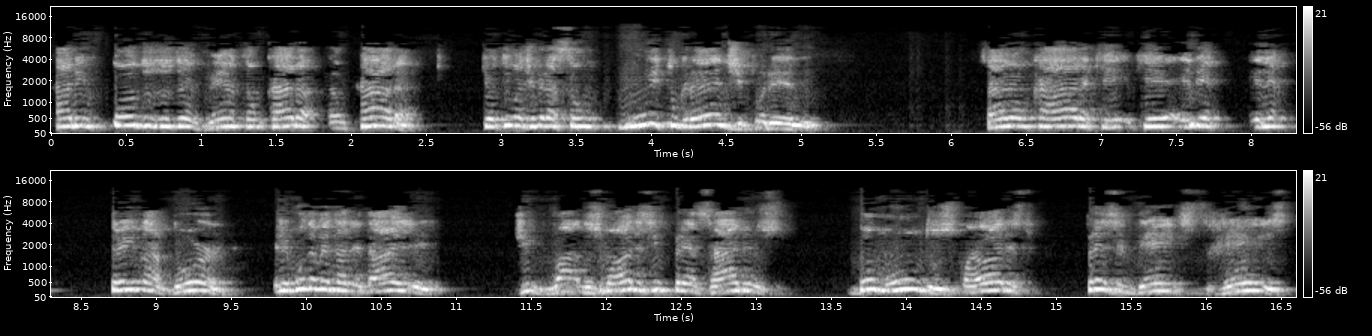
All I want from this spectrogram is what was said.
Cara, em todos os eventos. É um cara, é um cara que eu tenho uma admiração muito grande por ele. Sabe, é um cara que, que ele, é, ele é treinador, ele muda a mentalidade de, dos maiores empresários do mundo, os maiores presidentes, reis,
